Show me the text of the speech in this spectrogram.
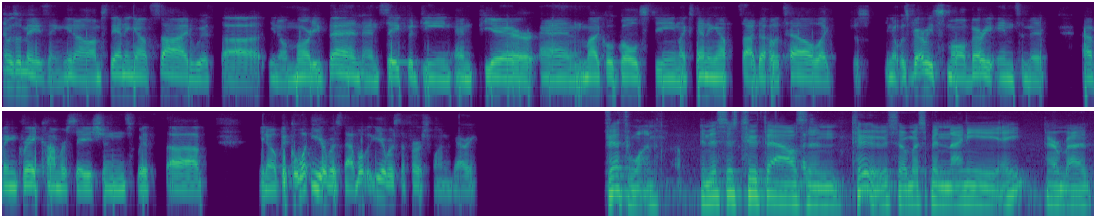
It was amazing. You know, I'm standing outside with uh, you know Marty Bent and Saifedean and Pierre and Michael Goldstein, like standing outside the hotel, like just you know, it was very small, very intimate having great conversations with, uh, you know, what year was that? What year was the first one, Gary? Fifth one, and this is 2002, so it must have been 98 or about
